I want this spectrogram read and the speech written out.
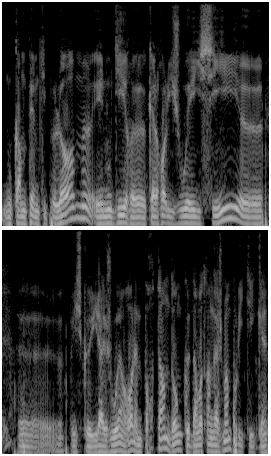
nous camper un petit peu l'homme et nous dire quel rôle il jouait ici, puisqu'il a joué un rôle important donc dans votre engagement politique. Hein.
